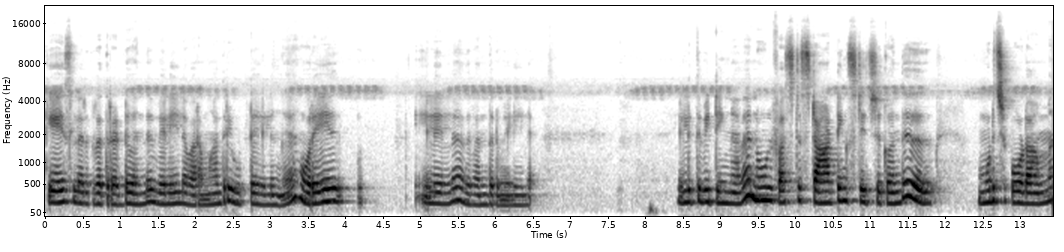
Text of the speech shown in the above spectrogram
கேஸில் இருக்கிற த்ரெட்டு வந்து வெளியில் வர மாதிரி விட்டு இழுங்க. ஒரே இலையில் அது வந்துடும் வெளியில். இழுத்து விட்டிங்கன்னா தான் நூல் ஃபஸ்ட்டு ஸ்டார்டிங் ஸ்டிச்சுக்கு வந்து முடிச்சு போடாமல்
